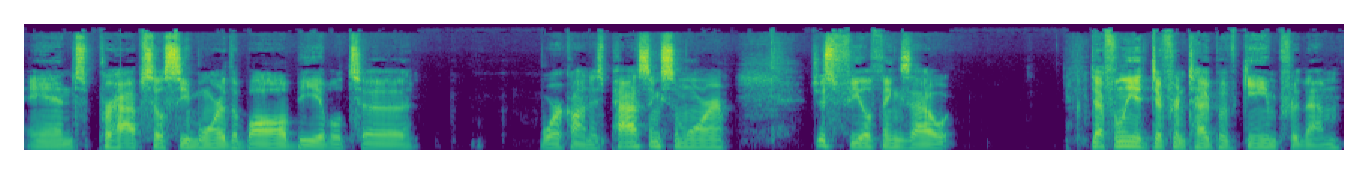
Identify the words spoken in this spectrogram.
And perhaps he'll see more of the ball, be able to work on his passing some more, just feel things out. Definitely a different type of game for them.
